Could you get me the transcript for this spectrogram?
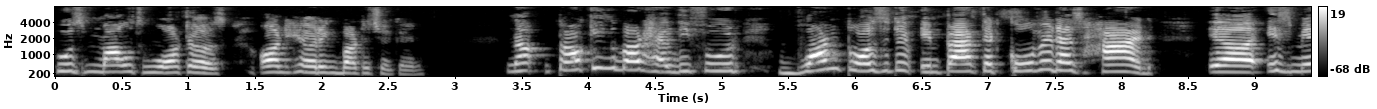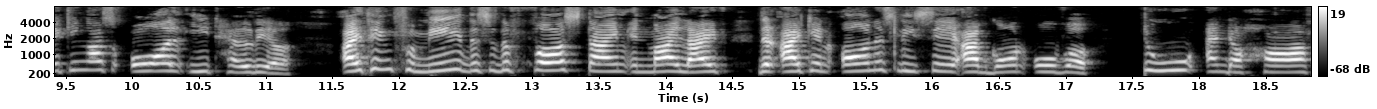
whose mouth waters on hearing butter chicken. Now, talking about healthy food, one positive impact that COVID has had uh, is making us all eat healthier. I think for me, this is the first time in my life that I can honestly say I've gone over two and a half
